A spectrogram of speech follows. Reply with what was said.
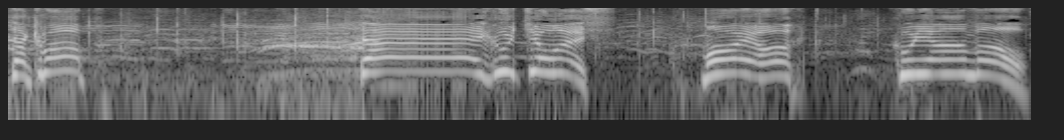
Ja, kom op! Hey, goed jongens! Mooi hoor! Goeie aanval!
